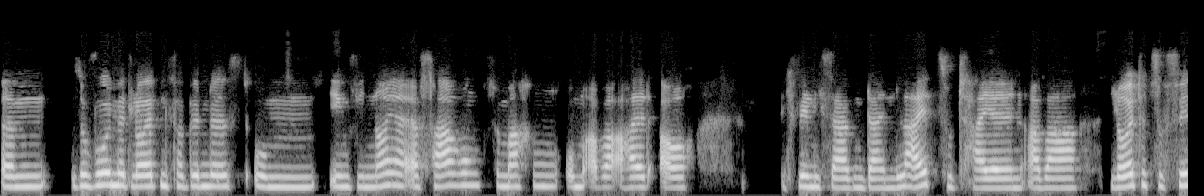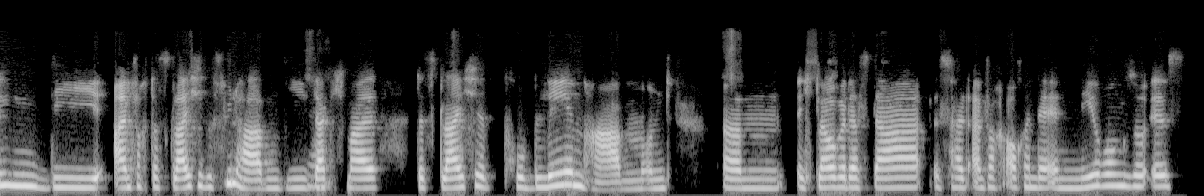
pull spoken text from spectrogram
ähm, sowohl mit Leuten verbindest, um irgendwie neue Erfahrungen zu machen, um aber halt auch, ich will nicht sagen, dein Leid zu teilen, aber Leute zu finden, die einfach das gleiche Gefühl haben, die, ja. sag ich mal, das gleiche Problem haben. Und ähm, ich glaube, dass da es halt einfach auch in der Ernährung so ist,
